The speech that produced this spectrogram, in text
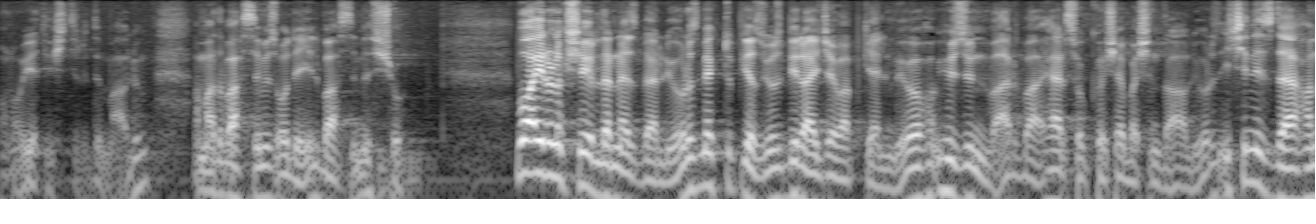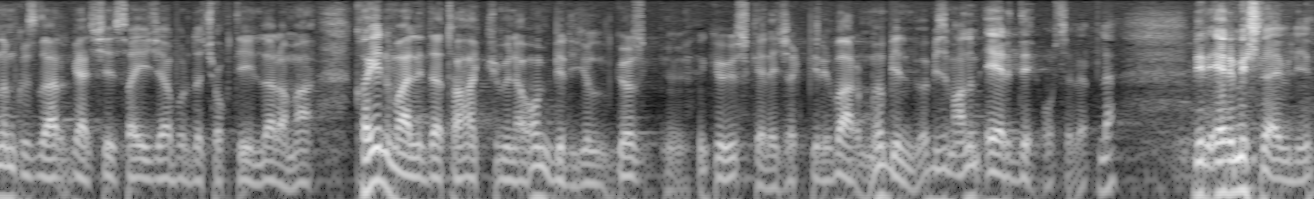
Onu yetiştirdi malum. Ama da bahsimiz o değil, bahsimiz şu. Bu ayrılık şiirlerini ezberliyoruz. Mektup yazıyoruz. Bir ay cevap gelmiyor. Hüzün var. Her sok köşe başında ağlıyoruz. İçinizde hanım kızlar gerçi sayıca burada çok değiller ama kayınvalide tahakkümüne 11 yıl göz, göğüs gelecek biri var mı bilmiyor. Bizim hanım erdi o sebeple. Bir ermişle evliyim.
